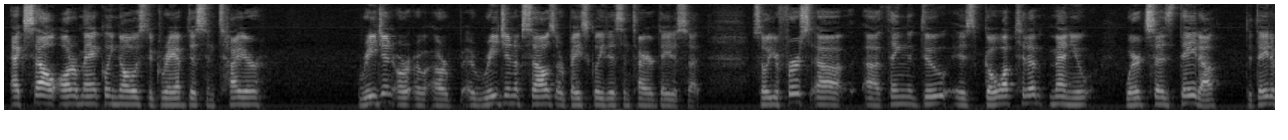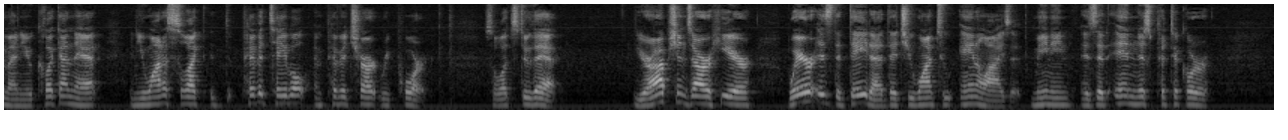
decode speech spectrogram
Excel automatically knows to grab this entire region or, or, or, region of cells or basically this entire data set. So your first uh, uh, thing to do is go up to the menu where it says data, the data menu, click on that and you want to select pivot table and pivot chart report. So let's do that. Your options are here. Where is the data that you want to analyze it? Meaning, is it in this particular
